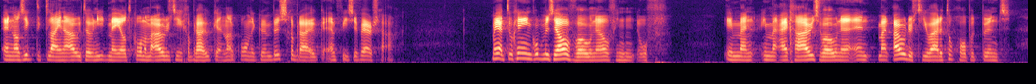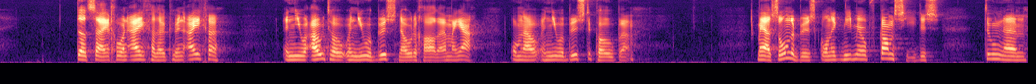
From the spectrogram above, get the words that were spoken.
En als ik de kleine auto niet mee had, konden mijn ouders die gebruiken. En dan kon ik hun bus gebruiken en vice versa. Maar ja, toen ging ik op mezelf wonen of in, of in, mijn, in mijn eigen huis wonen. En mijn ouders die waren toch op het punt dat zij gewoon eigenlijk hun eigen een nieuwe auto, een nieuwe bus nodig hadden. Maar ja, om nou een nieuwe bus te kopen. Maar ja, zonder bus kon ik niet meer op vakantie. Dus toen... Um,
